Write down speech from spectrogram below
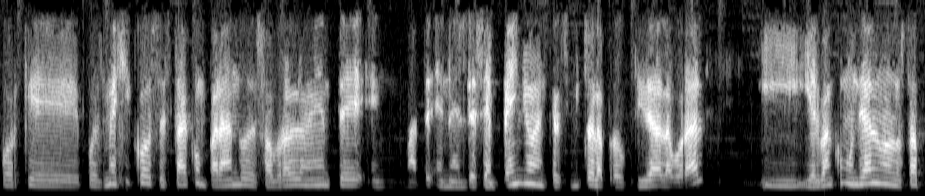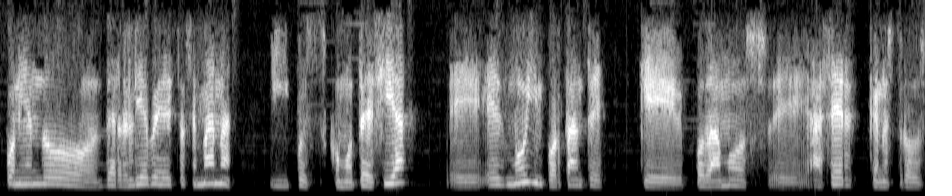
porque pues México se está comparando desfavorablemente en, en el desempeño, en crecimiento de la productividad laboral y, el Banco Mundial nos lo está poniendo de relieve esta semana. Y pues como te decía eh, es muy importante que podamos eh, hacer que nuestros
